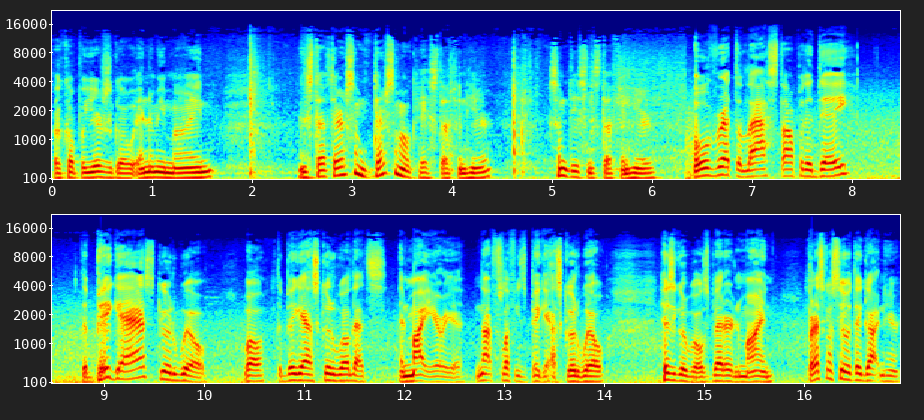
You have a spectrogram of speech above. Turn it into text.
a couple years ago, Enemy Mine and stuff. There's some there's some okay stuff in here. Some decent stuff in here. Over at the last stop of the day, the big ass Goodwill. Well, the big ass Goodwill that's in my area, not Fluffy's big ass Goodwill. His Goodwill is better than mine. But let's go see what they got in here.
